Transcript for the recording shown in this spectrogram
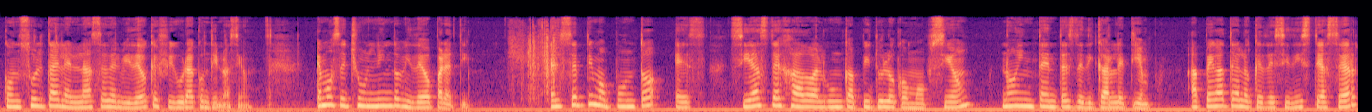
consulta el enlace del video que figura a continuación. Hemos hecho un lindo video para ti. El séptimo punto es, si has dejado algún capítulo como opción, no intentes dedicarle tiempo. Apégate a lo que decidiste hacer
